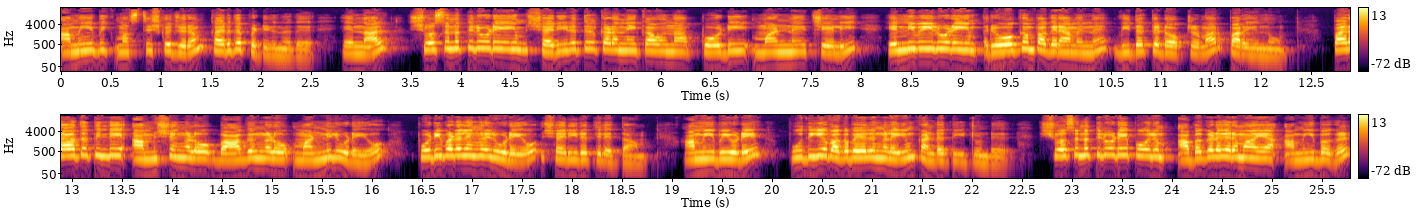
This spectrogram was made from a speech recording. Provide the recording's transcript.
അമീബിക് മസ്തിഷ്ക ജ്വരം കരുതപ്പെട്ടിരുന്നത്. എന്നാൽ ശ്വസനത്തിലൂടെയും ശരീരത്തിൽ കടന്നേക്കാവുന്ന പൊടി മണ്ണ് ചെളി എന്നിവയിലൂടെയും രോഗം പകരാമെന്ന് വിദഗ്ധ ഡോക്ടർമാർ പറയുന്നു. പരാതത്തിന്റെ അംശങ്ങളോ ഭാഗങ്ങളോ മണ്ണിലൂടെയോ പൊടിപടലങ്ങളിലൂടെയോ ശരീരത്തിലെത്താം. അമീബയുടെ പുതിയ വകഭേദങ്ങളെയും കണ്ടെത്തിയിട്ടുണ്ട്. ശ്വസനത്തിലൂടെ പോലും അപകടകരമായ അമീബകൾ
